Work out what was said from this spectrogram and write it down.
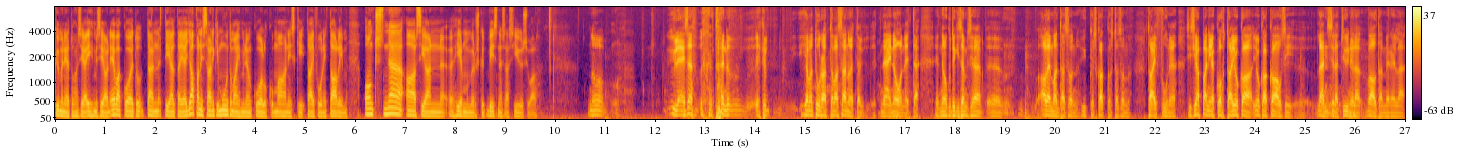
kymmeniä tuhansia ihmisiä on evakuoitu tämän tieltä ja Japanissa ainakin muutama ihminen on kuollut, kun maahan iski taifuuni Talim. Onko nämä Aasian hirmumyrskyt business as usual? No yleensä, tai no, ehkä hieman turhauttava sanoa, että, että näin on, että, että ne on kuitenkin sellaisia äh, alemman tason, ykkös-kakkostason taifuuneja. Siis Japania kohtaa joka, joka kausi läntisellä tyynellä valtamerellä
